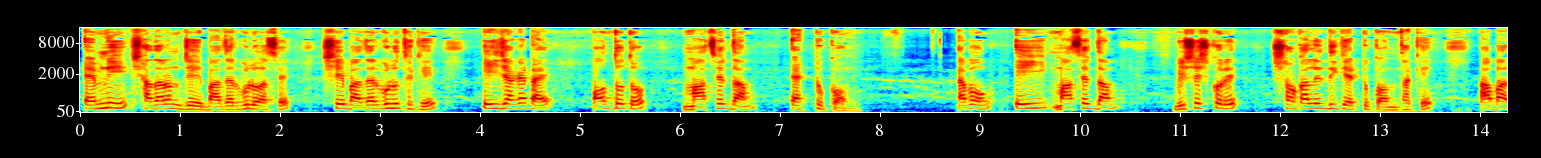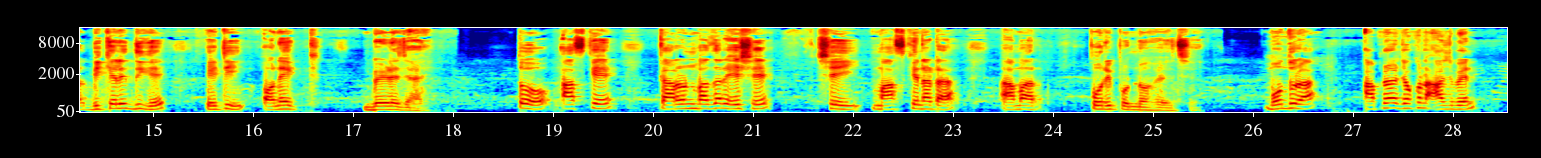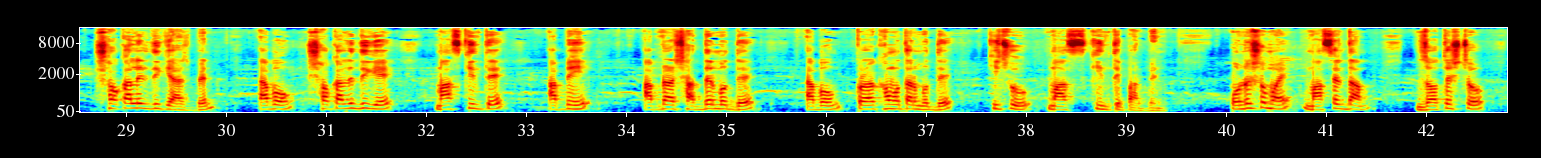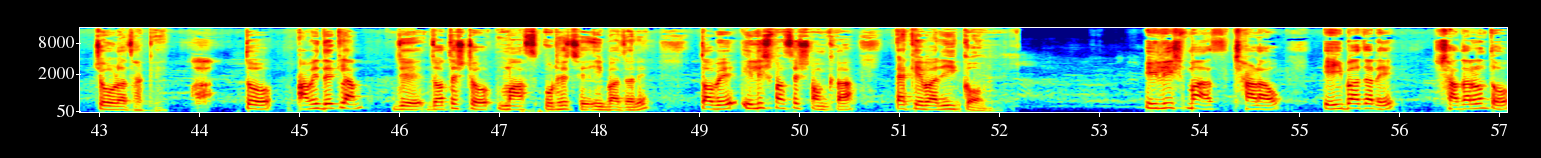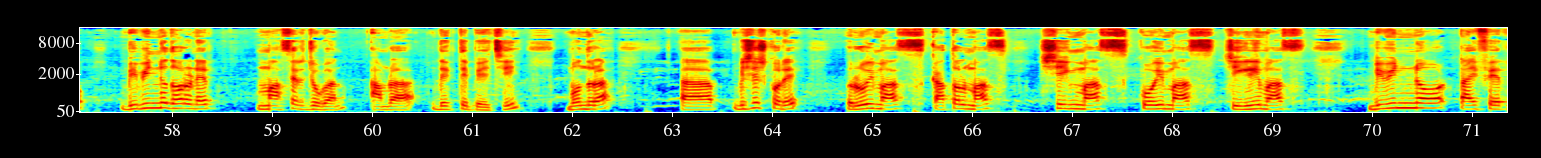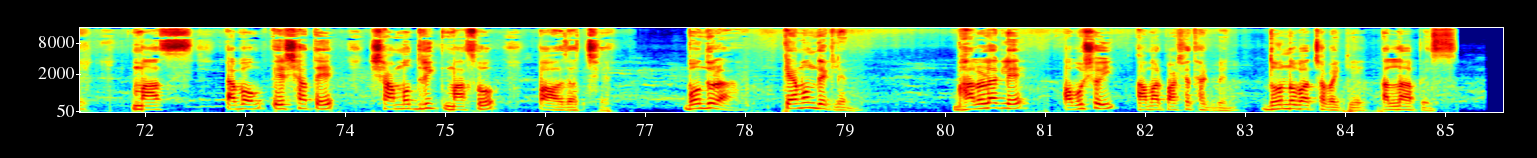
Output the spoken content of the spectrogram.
এমনি সাধারণ যে বাজারগুলো আছে, সে বাজারগুলো থেকে এই জায়গাটায় অন্তত মাছের দাম একটু কম। এবং এই মাছের দাম বিশেষ করে সকালের দিকে একটু কম থাকে, আবার বিকেলের দিকে এটি অনেক বেড়ে যায়। তো আজকে কারণ বাজারে এসে সেই মাছ কেনাটা আমার পরিপূর্ণ হয়েছে। বন্ধুরা আপনারা যখন আসবেন, সকালের দিকে আসবেন এবং সকালের দিকে মাছ কিনতে আপনি আপনার সাধ্যের মধ্যে এবং ক্রয় ক্ষমতার মধ্যে কিছু মাছ কিনতে পারবেন। অন্য সময় মাছের দাম যথেষ্ট চওড়া থাকে। তো আমি দেখলাম যে যথেষ্ট মাছ উঠেছে এই বাজারে, তবে ইলিশ মাছের সংখ্যা একেবারেই কম। ইলিশ মাছ ছাড়াও এই বাজারে সাধারণত বিভিন্ন ধরনের মাছের যোগান আমরা দেখতে পেয়েছি। বন্ধুরা বিশেষ করে রুই মাছ, কাতল মাছ, শিং মাছ, কই মাছ, চিংড়ি মাছ, বিভিন্ন টাইপের মাছ এবং এর সাথে সামুদ্রিক মাছও পাওয়া যাচ্ছে। বন্ধুরা, কেমন দেখলেন? ভালো লাগলে অবশ্যই আমার পাশে থাকবেন। ধন্যবাদ সবাইকে। আল্লাহ হাফেজ।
